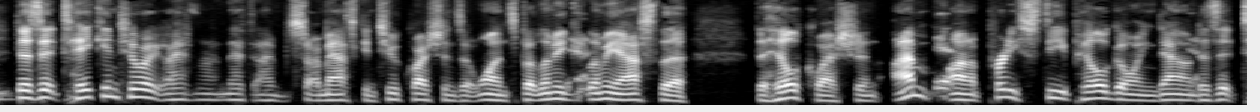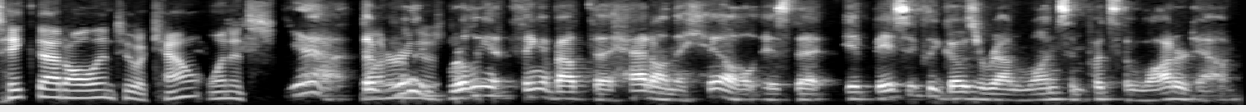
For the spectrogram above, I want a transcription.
mm. does it take into a I- i'm sorry i'm asking two questions at once but let me Yeah. let me ask the the hill question i'm Yeah. on a pretty steep hill going down Yeah. does it take that all into account when it's Yeah, the really brilliant thing about the head on the hill is that it basically goes around once and puts the water down.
